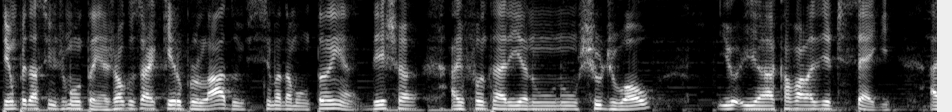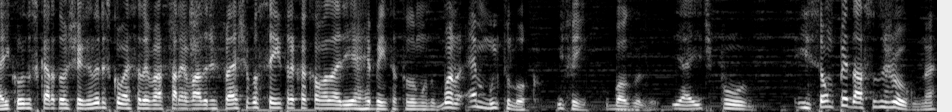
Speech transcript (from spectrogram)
tem um pedacinho de montanha, joga os arqueiros pro lado, em cima da montanha, deixa a infantaria num, num shield wall e, e a cavalaria te segue. Aí quando os caras estão chegando, eles começam a levar essa levada de flecha e você entra com a cavalaria e arrebenta todo mundo. Mano, é muito louco. Enfim, o bagulho. E aí, tipo, isso é um pedaço do jogo, né?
